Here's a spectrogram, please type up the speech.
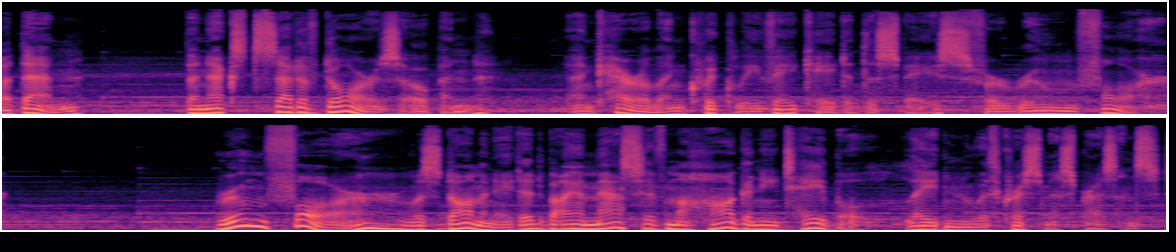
But then, the next set of doors opened, and Carolyn quickly vacated the space for room four. Room 4 was dominated by a massive mahogany table laden with Christmas presents.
